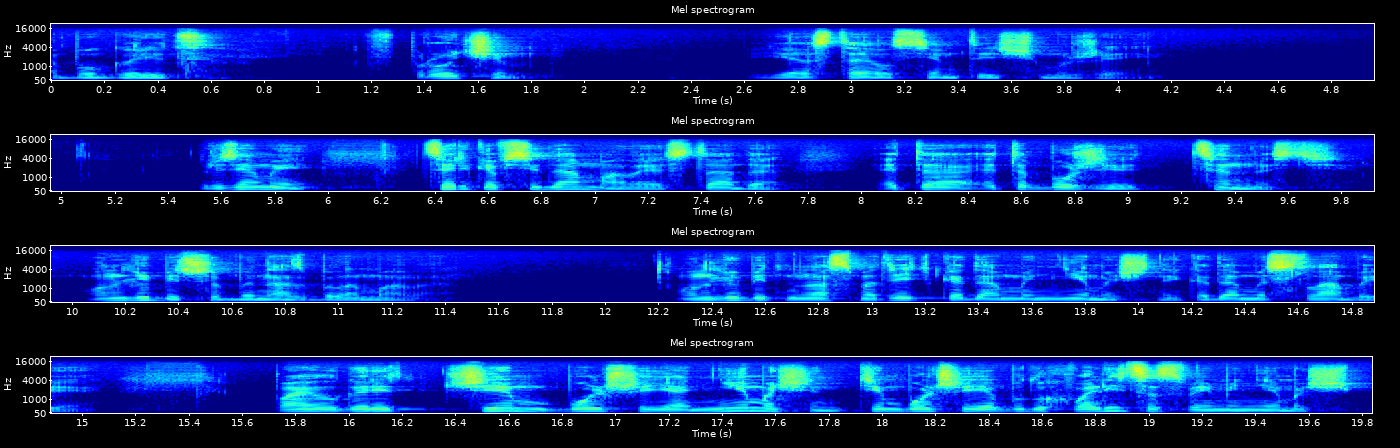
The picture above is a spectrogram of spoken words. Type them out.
А Бог говорит, впрочем, я оставил семь тысяч мужей. Друзья мои, церковь всегда малое стадо. Это, это Божья ценность. Он любит, чтобы нас было мало – он любит на нас смотреть, когда мы немощные, когда мы слабые. Павел говорит, чем больше я немощен, тем больше я буду хвалиться своими немощами.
